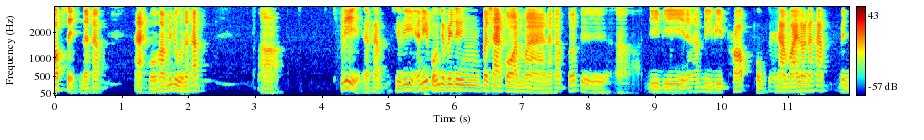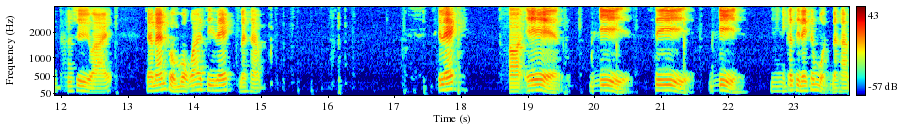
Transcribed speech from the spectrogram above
offset นะครับอะผมทำให้ดูนะครับ อ่า query นะครับ query อันนี้ผมจะไปดึงประชากรมานะครับ ก็คืออ db นะครับ db prop ผมเคยทำไว้แล้วนะครับ เป็นตั้งชื่อไว้ จากนั้นผมบอกว่า select นะครับ select a b c d นี่ก็ select ทั้งหมดนะครับ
